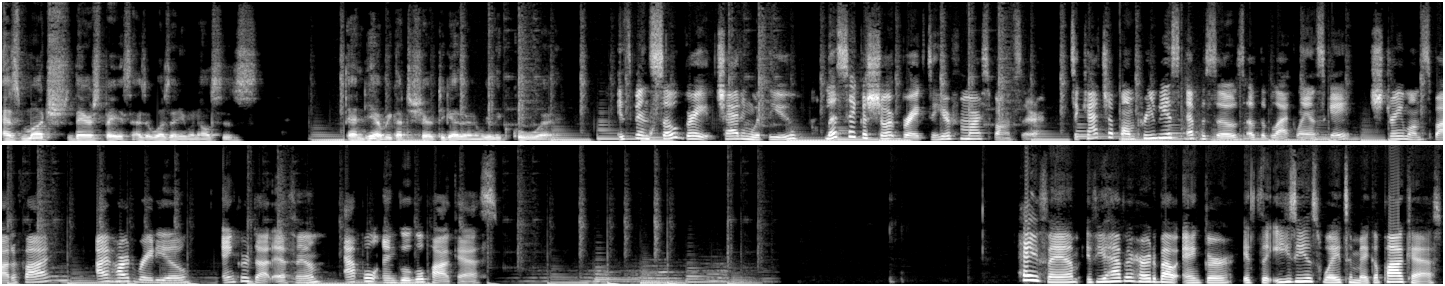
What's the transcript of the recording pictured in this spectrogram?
as much their space as it was anyone else's. And yeah, we got to share it together in a really cool way. It's been so great chatting with you. Let's take a short break to hear from our sponsor. To catch up on previous episodes of The Black Landscape, stream on Spotify, iHeartRadio, Anchor.fm, Apple, and Google Podcasts. Hey fam, if you haven't heard about Anchor, it's the easiest way to make a podcast.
